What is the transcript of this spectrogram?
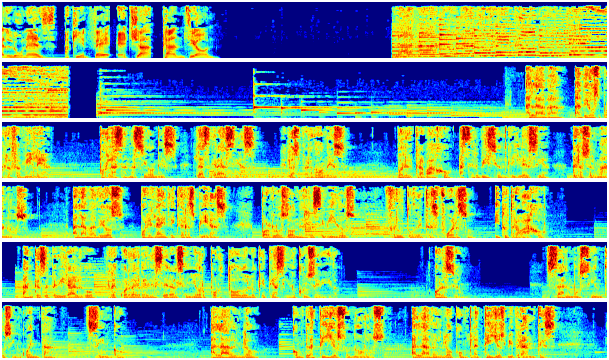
El lunes aquí en Fe Hecha Canción. Alaba a Dios por la familia, por las sanaciones, las gracias, los perdones, por el trabajo a servicio de la iglesia, de los hermanos. Alaba a Dios por el aire que respiras, por los dones recibidos, fruto de tu esfuerzo y tu trabajo. Antes de pedir algo, recuerda agradecer al Señor por todo lo que te ha sido concedido. Oración. Salmo 150, Alábenlo con platillos sonoros, alábenlo con platillos vibrantes,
